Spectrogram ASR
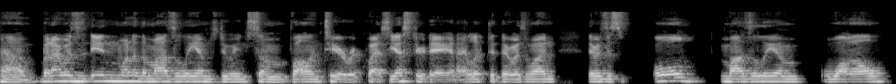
um, but I was in one of the mausoleums doing some volunteer requests yesterday, and I looked at there was one. There was this old mausoleum wall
